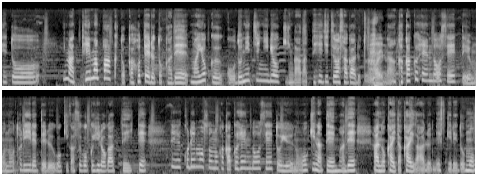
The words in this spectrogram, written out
えっ、と今テーマパークとかホテルとかで、まあ、よくこう土日に料金が上がって平日は下がるというような価格変動性っていうものを取り入れてる動きがすごく広がっていてでこれもその価格変動性というの大きなテーマであの書いた回があるんですけれども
